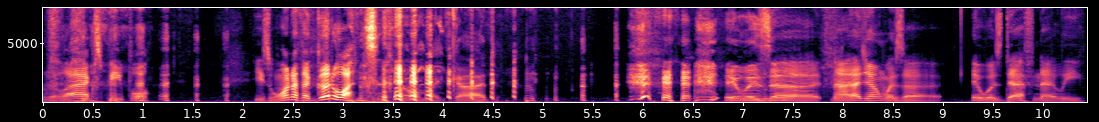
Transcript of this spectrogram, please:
relax, people. He's one of the good ones. oh my god. it was uh nah that junk was uh it was definitely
